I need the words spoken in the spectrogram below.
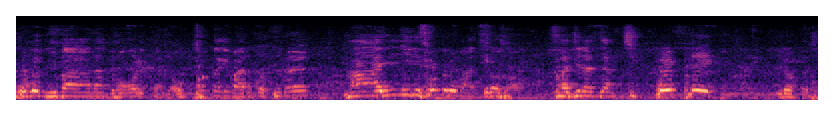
혹은 이만한 덩어리까지 엄청나게 많은 것들을 다 일일이 손으로 만들어서 사진 한 장 찍고 폐기 이런 거죠.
